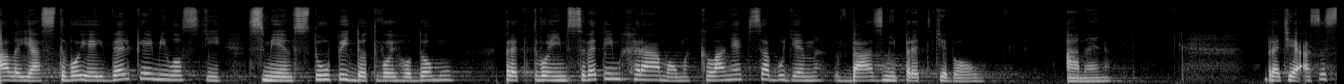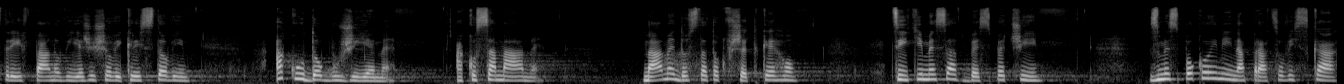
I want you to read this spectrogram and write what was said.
Ale ja z Tvojej veľkej milosti smiem vstúpiť do Tvojho domu, pred Tvojim svetým chrámom klaňať sa budem v bázni pred Tebou. Amen. Bratia a sestry v Pánovi Ježišovi Kristovi, akú dobu žijeme? Ako sa máme? Máme dostatok všetkého? Cítime sa v bezpečí? Sme spokojní na pracoviskách?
